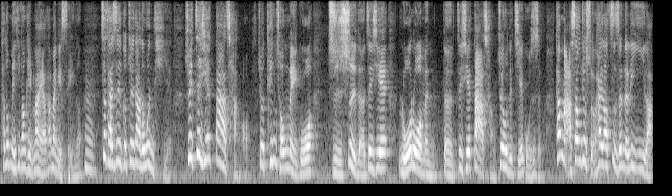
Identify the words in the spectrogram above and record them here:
它都没地方可以卖啊，它卖给谁呢？嗯，这才是一个最大的问题。所以这些大厂哦，就听从美国指示的这些罗罗们的这些大厂，最后的结果是什么？它马上就损害到自身的利益啦。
